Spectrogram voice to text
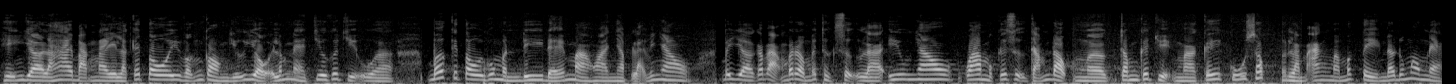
hiện giờ là hai bạn này là cái tôi vẫn còn dữ dội lắm nè chưa có chịu à, bớt cái tôi của mình đi để mà hòa nhập lại với nhau bây giờ các bạn bắt đầu mới thực sự là yêu nhau qua một cái sự cảm động ờ, trong cái chuyện mà cái cú sốc làm ăn mà mất tiền đó đúng không nè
